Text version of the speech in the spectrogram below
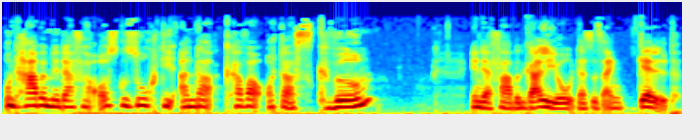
und habe mir dafür ausgesucht die Undercover Otter Squirm in der Farbe Gallio. Das ist ein Gelb.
